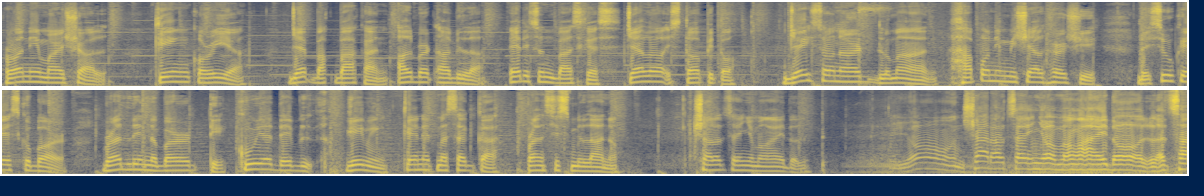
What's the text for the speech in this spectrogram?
Ronnie Marshall, King Korea, Jeff Bakbakan, Albert Avila, Edison Vasquez, Jello Estopito, Jason Ard Lumaan, Hapon ni Michelle Hershey, Daisuke Escobar, Bradley Nabarti, Kuya Dave Gaming, Kenneth Masagka, Francis Milano. Shoutout sa inyo mga idol. Yun, shoutout sa inyo mga idol at sa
